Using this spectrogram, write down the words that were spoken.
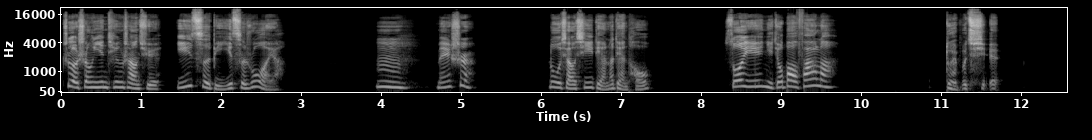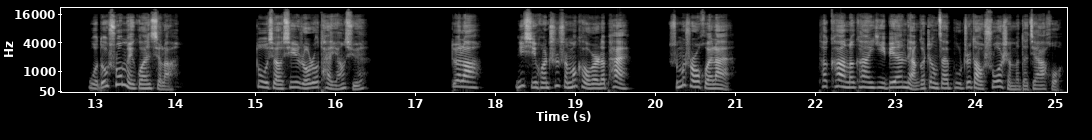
这声音听上去一次比一次弱呀。嗯，没事。陆小西点了点头。所以你就爆发了？对不起。我都说没关系了，陆小西揉揉太阳穴。对了，你喜欢吃什么口味的派？什么时候回来？他看了看一边两个正在不知道说什么的家伙，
